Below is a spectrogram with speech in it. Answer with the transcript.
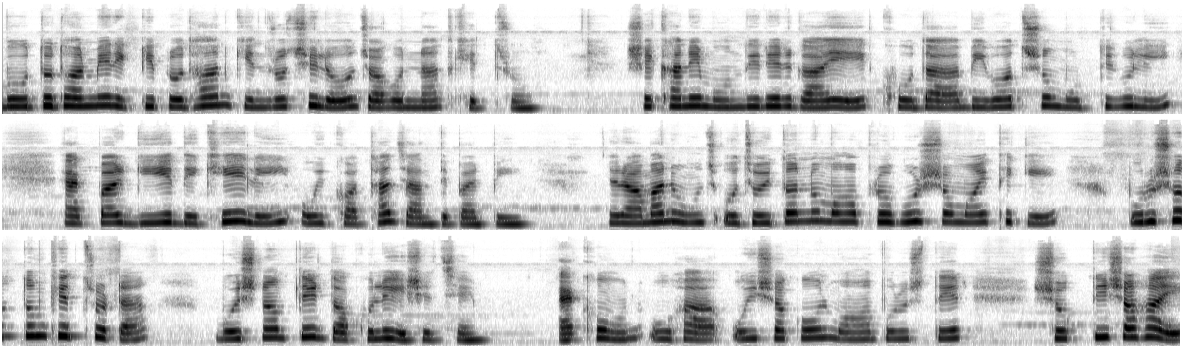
বৌদ্ধ ধর্মের একটি প্রধান কেন্দ্র ছিল জগন্নাথ ক্ষেত্র। সেখানে মন্দিরের গায়ে খোদা বিভৎস মূর্তিগুলি একবার গিয়ে দেখে এলেই ওই কথা জানতে পারবি। রামানুজ ও চৈতন্য মহাপ্রভুর সময় থেকে পুরুষোত্তম ক্ষেত্রটা বৈষ্ণবদের দখলে এসেছে। এখন উহা ওই সকল মহাপুরুষদের শক্তি সহায়ে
